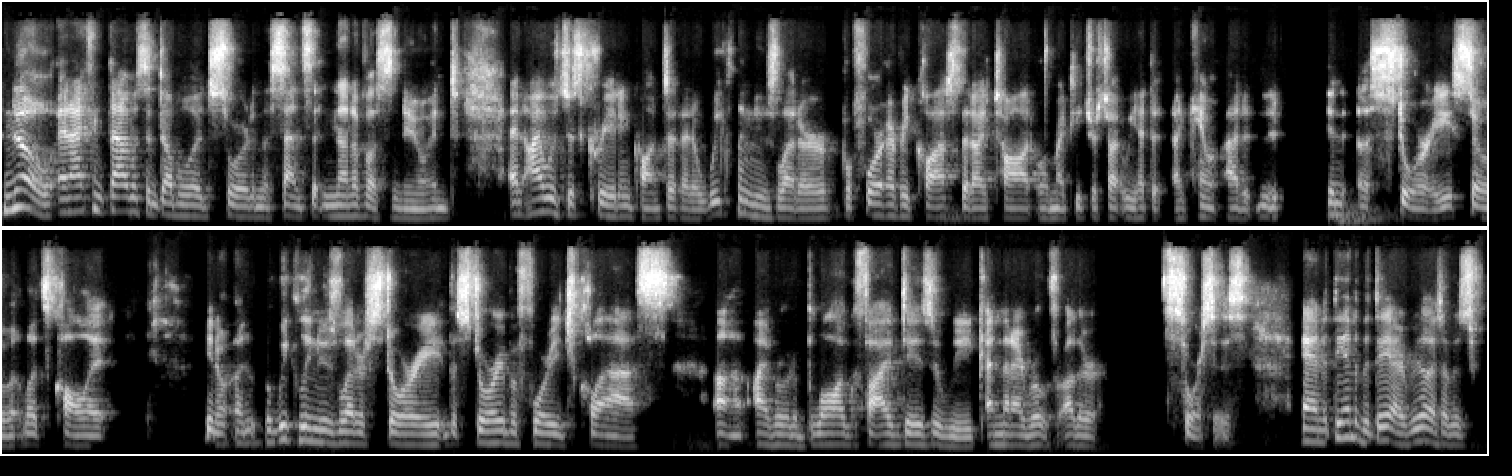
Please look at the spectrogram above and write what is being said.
No, and I think that was a double-edged sword in the sense that none of us knew and and I was just creating content at a weekly newsletter before every class that I taught or my teachers taught we had to I came at it in a story. So let's call it you know a, a weekly newsletter story, the story before each class. Uh, I wrote a blog 5 days a week and then I wrote for other sources. And at the end of the day I realized I was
